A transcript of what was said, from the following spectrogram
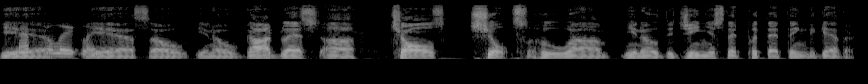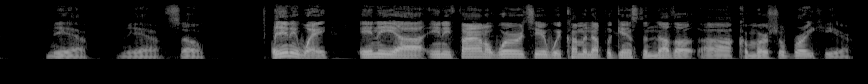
Yeah. Absolutely. Yeah. So, you know, God bless uh, Charles Schulz, who um, you know the genius that put that thing together. Yeah, yeah. So anyway, any uh, any final words here? We're coming up against another uh, commercial break here.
